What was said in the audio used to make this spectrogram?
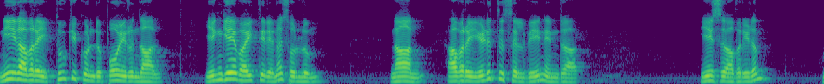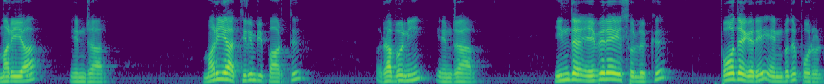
நீர் அவரை தூக்கி கொண்டு போயிருந்தால் எங்கே வைத்தீர் என சொல்லும். நான் அவரை எடுத்து செல்வேன் என்றார். இயேசு அவரிடம் மரியா என்றார். மரியா திரும்பி பார்த்து ரபுனி என்றார். இந்த எபிரேய சொல்லுக்கு போதகரே என்பது பொருள்.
